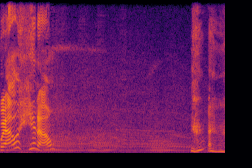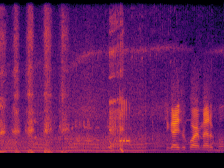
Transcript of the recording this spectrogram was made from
Well, you know. Do you guys require medical?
